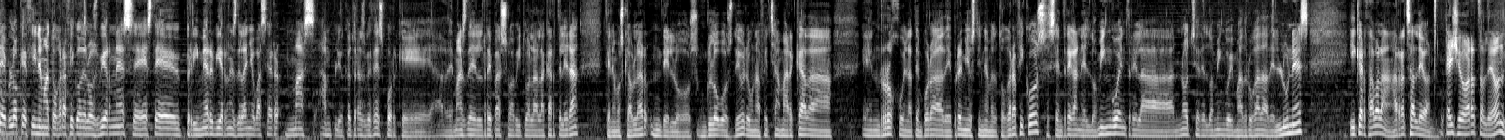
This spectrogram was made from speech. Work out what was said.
Este bloque cinematográfico de los viernes, eh, este primer viernes del año va a ser más amplio que otras veces porque además del repaso habitual a la cartelera, tenemos que hablar de los Globos de Oro, una fecha marcada en rojo en la temporada de premios cinematográficos. Se entregan el domingo, entre la noche del domingo y madrugada del lunes. Iker Zabala, Arrachaldeón. Caixo, Arrachaldeón.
